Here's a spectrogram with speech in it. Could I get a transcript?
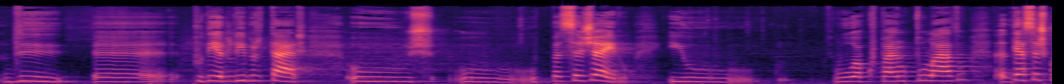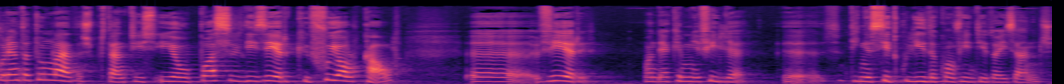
de uh, poder libertar os, o, o, passageiro e o, o ocupante do lado eh, dessas 40 toneladas. Portanto, isso, eu posso lhe dizer que fui ao local uh, ver onde é que a minha filha uh, tinha sido colhida com 22 anos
